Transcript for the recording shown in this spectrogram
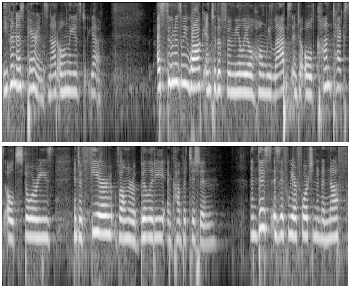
Even as parents, not only as, yeah. As soon as we walk into the familial home, we lapse into old contexts, old stories, into fear, vulnerability, and competition. And this is if we are fortunate enough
